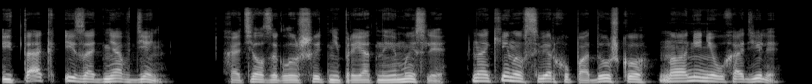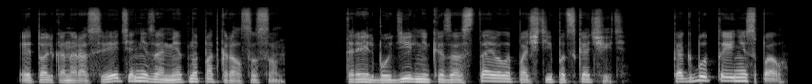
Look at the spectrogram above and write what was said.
И так изо дня в день. Хотел заглушить неприятные мысли, накинув сверху подушку, но они не уходили, и только на рассвете незаметно подкрался сон. Трель будильника заставила почти подскочить. Как будто и не спал.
